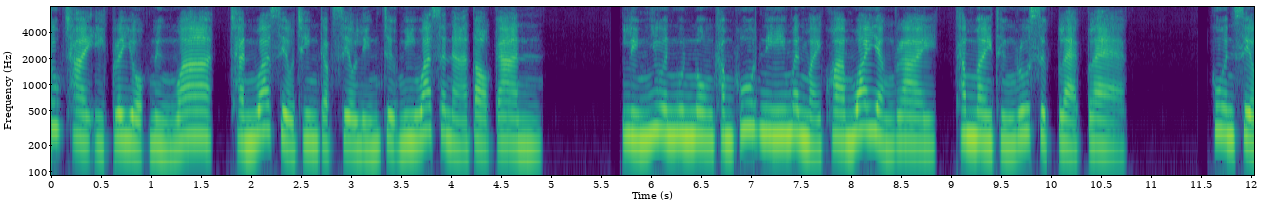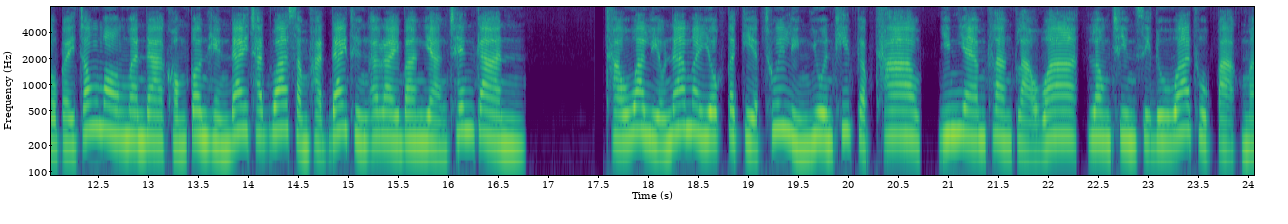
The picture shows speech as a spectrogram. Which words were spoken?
ลูกชายอีกประโยคหนึ่งว่า ฉันว่าเสี่ยวชิงกับเสี่ยวหลิงจึมีวาสนาต่อกัน หลิงยวนงุนงงคำพูดนี้มันหมายความว่าอย่างไรทำไมถึงรู้สึกแปลกๆกวนเสี่ยวไปจ้องมองมารดาของตนเห็นได้ชัดว่าสัมผัสได้ถึงอะไรบางอย่างเช่นกันเขาว่าเหลียวหน้ามายกตะเกียบช่วยหลิงยวนคีบกับข้าว ยิ้มแย้มพลางกล่าวว่า ลองชิมสิดูว่าถูกปากไหม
